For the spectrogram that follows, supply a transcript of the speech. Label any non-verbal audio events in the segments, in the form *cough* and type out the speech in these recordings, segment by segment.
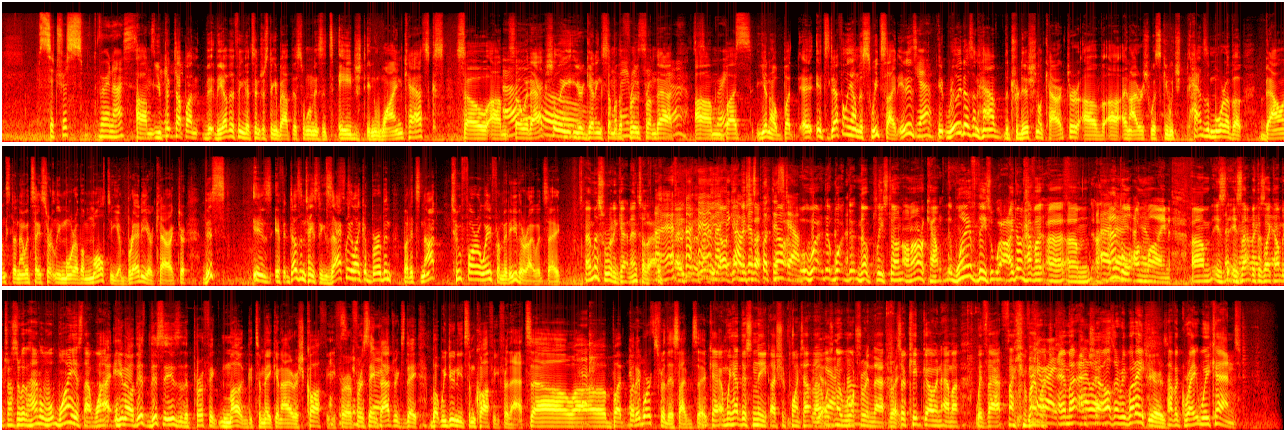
citrus. Very nice. Um, Nice you picked up on the, the other thing that's interesting about this one is it's aged in wine casks. So, um, so it actually you're getting some So of the fruit some- from that. yeah, some but you know, but uh, it's definitely on the sweet side. It is. Yeah. It really doesn't have the traditional character of uh, an Irish whiskey, which has a more of a balanced and I would say certainly more of a malty, a breadier character. This. Is if it doesn't taste exactly like a bourbon, but it's not too far away from it either, I would say. Emma's really getting into that. *laughs* I am. Uh, you I am. really I think I getting would just that. put this Now, down. what- what- no, please don't on our account. Why have these? well, I don't have a, a, um, a handle I on have- mine. Um, is is that no because I can't be trusted with a handle? Why is that? Why? I- you know, this, this is the perfect mug to make an Irish coffee *laughs* for, for St. Patrick's Day, but we do need some coffee for that. So, uh, *laughs* Yeah. but but it works for this, I would say. Okay, and we had this neat. I should point out that Yeah. there was no Yeah. water in there. Right. So keep going, Emma, with that. Thank you very much, right, Emma and. Charles. Everybody, Cheers. Have a great weekend.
